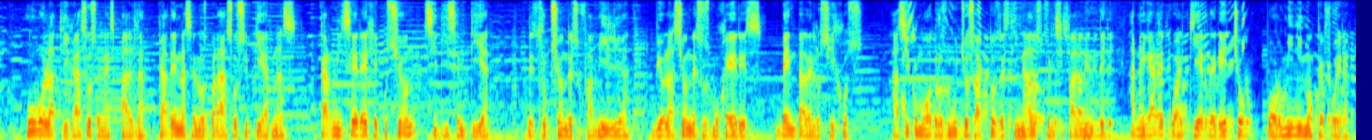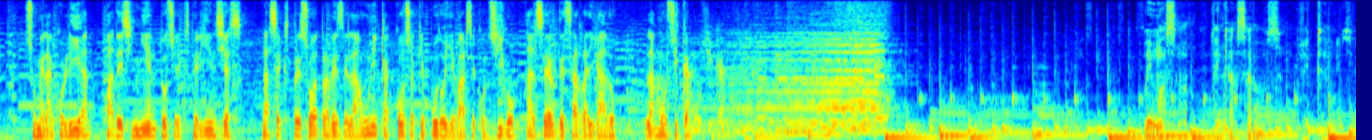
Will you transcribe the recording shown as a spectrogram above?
Hubo latigazos en la espalda, cadenas en los brazos y piernas, carnicera ejecución si disentía, destrucción de su familia, violación de sus mujeres, venta de los hijos, así como otros muchos actos destinados principalmente a negarle cualquier derecho, por mínimo que fuera. Su melancolía, padecimientos y experiencias las expresó a través de la única cosa que pudo llevarse consigo al ser desarraigado, la música. We must not think ourselves victims,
